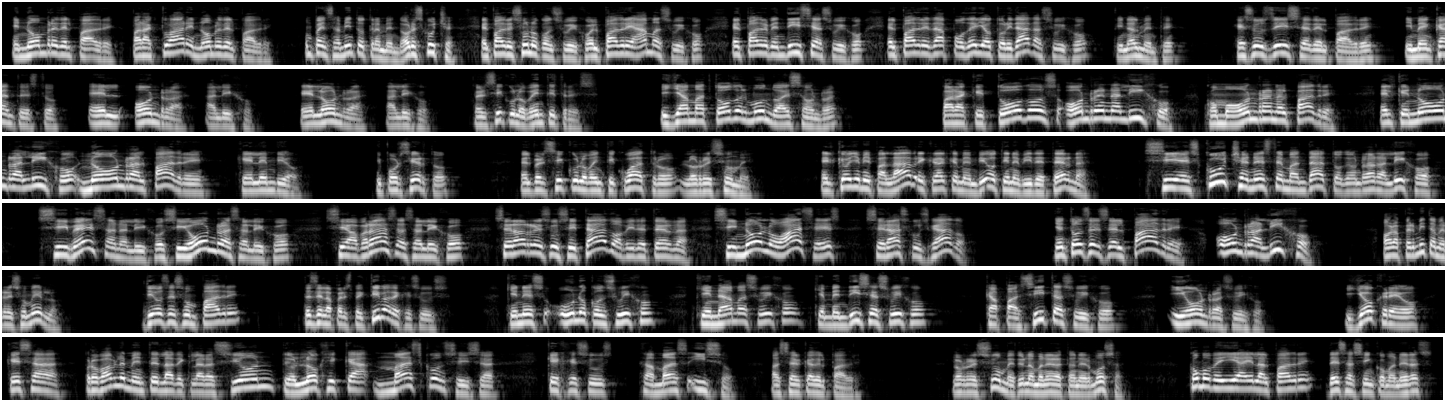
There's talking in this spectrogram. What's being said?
en nombre del Padre, para actuar en nombre del Padre. Un pensamiento tremendo. Ahora escuche, el Padre es uno con su Hijo, el Padre ama a su Hijo, el Padre bendice a su Hijo, el Padre da poder y autoridad a su Hijo, Finalmente, Jesús dice del Padre, y me encanta esto, Él honra al Hijo. Él honra al Hijo. Versículo 23. Y llama a todo el mundo a esa honra, para que todos honren al Hijo como honran al Padre. El que no honra al Hijo no honra al Padre que Él envió. Y por cierto, el versículo 24 lo resume. El que oye mi palabra y crea el que me envió tiene vida eterna si escuchen este mandato de honrar al Hijo, si besan al Hijo, si honras al Hijo, si abrazas al Hijo, serás resucitado a vida eterna. Si no lo haces, serás juzgado. Y entonces el Padre honra al Hijo. Ahora permítame resumirlo. Dios es un Padre desde la perspectiva de Jesús, quien es uno con su Hijo, quien ama a su Hijo, quien bendice a su Hijo, capacita a su Hijo, y honra a su Hijo. Y yo creo que esa probablemente es la declaración teológica más concisa que Jesús jamás hizo acerca del Padre. Lo resume de una manera tan hermosa. ¿Cómo veía él al Padre? De esas cinco maneras.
